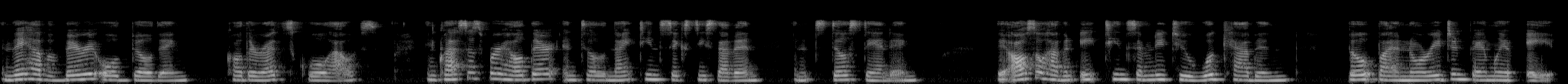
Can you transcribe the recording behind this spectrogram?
and they have a very old building called the Red Schoolhouse, and classes were held there until 1967 and it's still standing. They also have an 1872 wood cabin built by a Norwegian family of eight.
